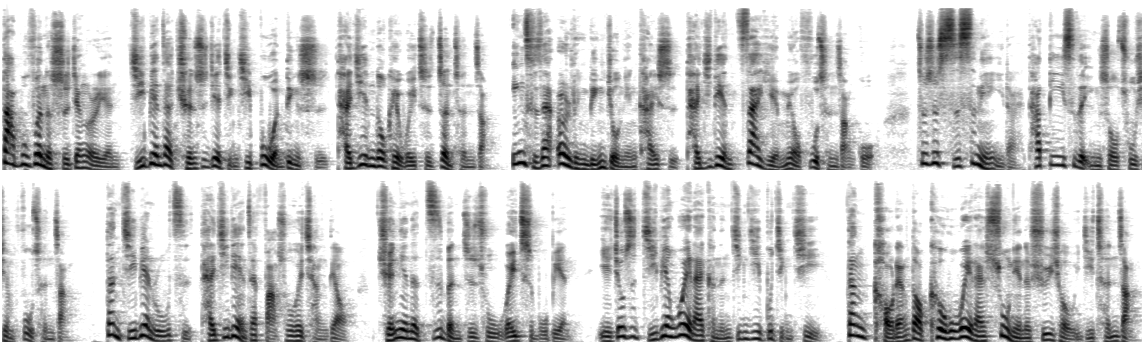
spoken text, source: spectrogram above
大部分的时间而言，即便在全世界景气不稳定时，台积电都可以维持正成长。因此，在二零零九年开始，台积电再也没有负成长过，这是十四年以来它第一次的营收出现负成长。但即便如此，台积电也在法说会强调，全年的资本支出维持不变。也就是，即便未来可能经济不景气，但考量到客户未来数年的需求以及成长，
